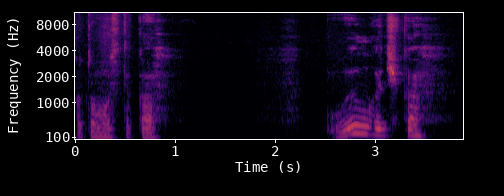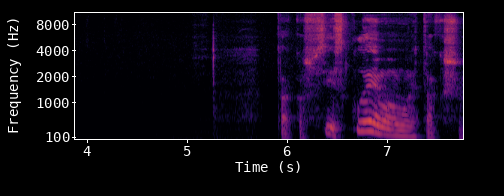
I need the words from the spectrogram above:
потім ось така вилочка. Також всі з клеймами, так що.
